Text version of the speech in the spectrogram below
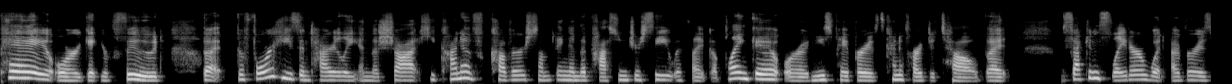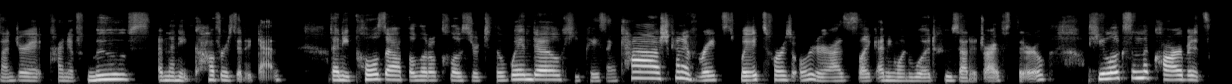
pay or get your food. But before he's entirely in the shot, he kind of covers something in the passenger seat with like a blanket or a newspaper. It's kind of hard to tell, but Seconds later, whatever is under it kind of moves and then he covers it again. Then he pulls up a little closer to the window. He pays in cash, kind of waits, waits for his order as like anyone would who's at a drive-through. He looks in the car, but it's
